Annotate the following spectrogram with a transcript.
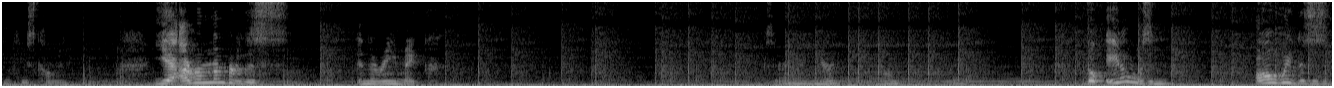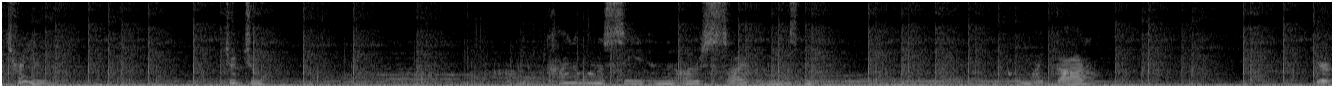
think he's coming. Yeah, I remember this in the remake. Is there anyone here? No? Okay. Though Ada wasn't... Oh wait, this is a train. Choo-choo. Want to see in the other side, it must be... Oh my god. Here.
